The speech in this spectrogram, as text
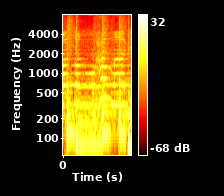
Hizbul Waton Muhammad.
